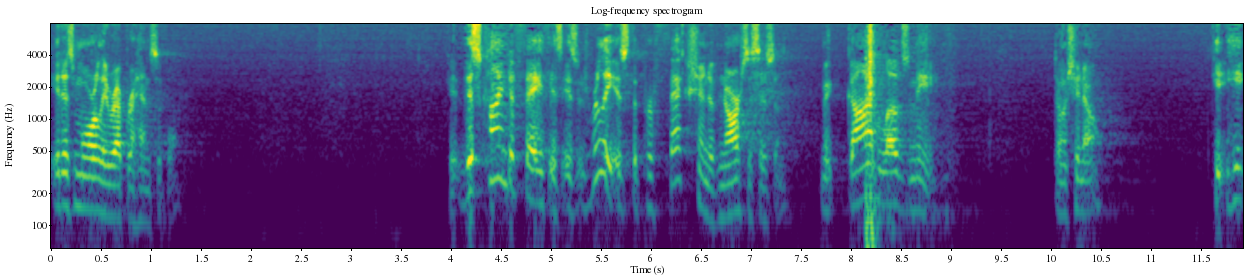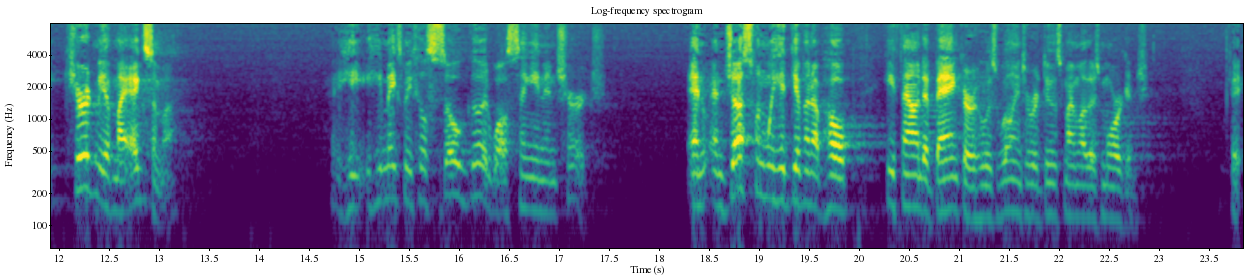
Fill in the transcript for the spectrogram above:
it is morally reprehensible. This kind of faith is, is really is the perfection of narcissism. I mean, God loves me. Don't you know? He, he cured me of my eczema. He, he makes me feel so good while singing in church. And, and just when we had given up hope, he found a banker who was willing to reduce my mother's mortgage. Okay.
